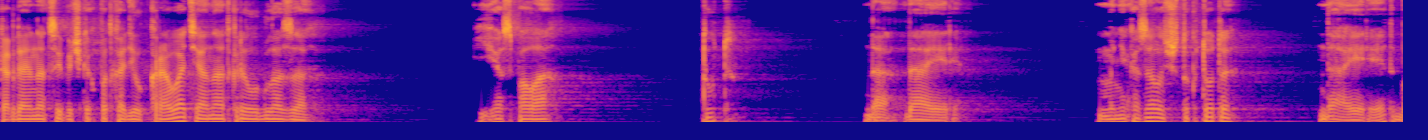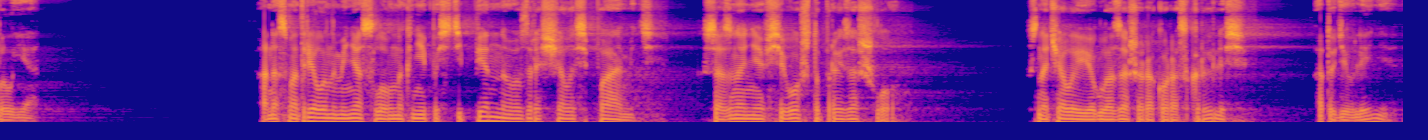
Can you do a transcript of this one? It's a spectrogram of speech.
Когда я на цыпочках подходил к кровати, она открыла глаза. «Я спала. Тут?» «Да, да, Эри». Мне казалось, что кто-то... Да, Эри, это был я. Она смотрела на меня, словно к ней постепенно возвращалась память, сознание всего, что произошло. Сначала ее глаза широко раскрылись от удивления.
